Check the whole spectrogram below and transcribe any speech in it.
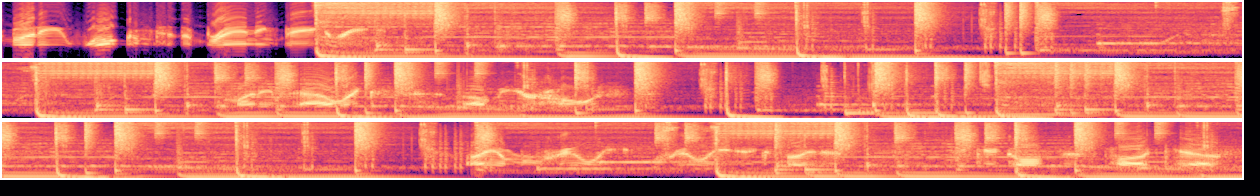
everybody. Welcome to the Branding Bakery. My name's Alex. I'll be your host. I am really, really excited to kick off this podcast.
